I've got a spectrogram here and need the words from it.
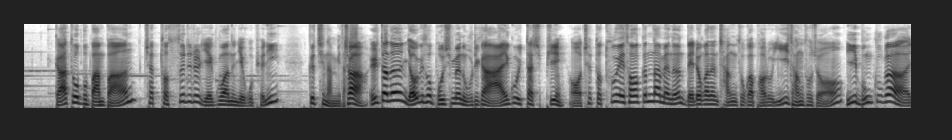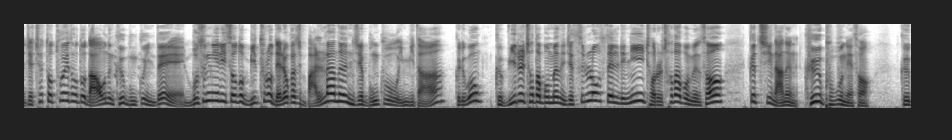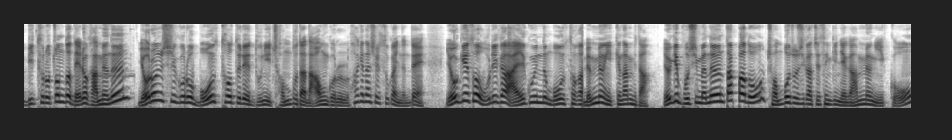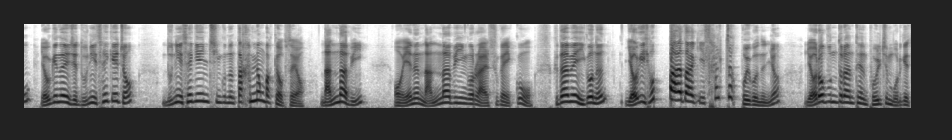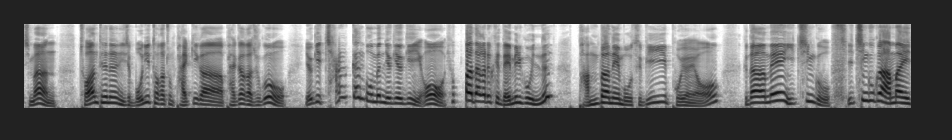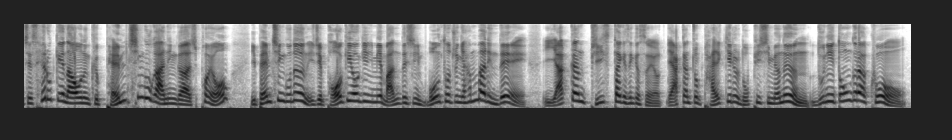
가트 오브 반반 챕터 3를 예고하는 예고편이 끝이 납니다. 자 일단은 여기서 보시면 우리가 알고 있다시피 어, 챕터 2에서 끝나면은 내려가는 장소가 바로 이 장소죠. 이 문구가 이제 챕터 2에서도 나오는 그 문구인데 무슨 일이 있어도 밑으로 내려가지 말라는 이제 문구입니다. 그리고 그 위를 쳐다보면 이제 슬로우 셀린이 저를 쳐다보면서 끝이 나는 그 부분에서 그 밑으로 좀 더 내려가면은 이런 식으로 몬스터들의 눈이 전부 다 나온 거를 확인하실 수가 있는데 여기에서 우리가 알고 있는 몬스터가 몇 명 있긴 합니다. 여기 보시면은 딱 봐도 전보조시 같이 생긴 얘가 한 명이 있고 여기는 이제 눈이 세 개죠. 눈이 세 개인 친구는 딱 한 명밖에 없어요. 난나비. 어 얘는 난나비인 거를 알 수가 있고 그 다음에 이거는 여기 혓바닥이 살짝 보이거든요. 여러분들한테는 보일진 모르겠지만 저한테는 이제 모니터가 좀 밝기가 밝아가지고 여기 잠깐 보면 여기 여기 어 혓바닥을 이렇게 내밀고 있는 반반의 모습이 보여요. 그 다음에 이 친구 이 친구가 아마 이제 새롭게 나오는 그 뱀 친구가 아닌가 싶어요. 이 뱀 친구는 이제 버기 어기님이 만드신 몬스터 중에 한 마리인데 약간 비슷하게 생겼어요. 약간 좀 밝기를 높이시면은 눈이 동그랗고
